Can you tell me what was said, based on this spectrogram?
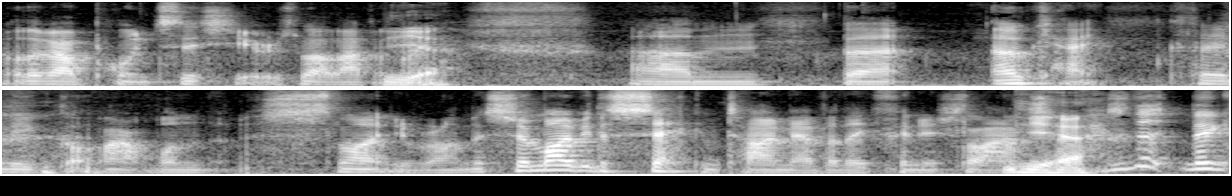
Well, they've had points this year as well, haven't Yeah. they? Um, but okay, clearly got that one slightly wrong. So it might be the second time ever they finished last. Yeah. They, they,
